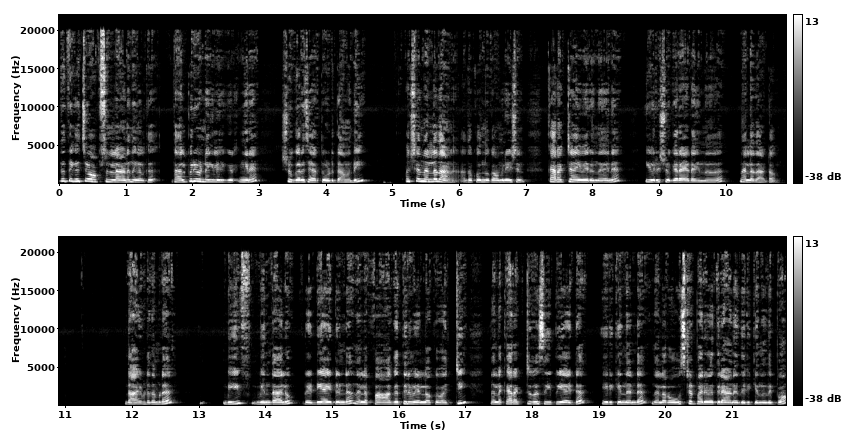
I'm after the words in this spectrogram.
ഇത് തികച്ചും ഓപ്ഷണലാണ് നിങ്ങൾക്ക് താല്പര്യം ഉണ്ടെങ്കിൽ ഇങ്ങനെ ഷുഗർ ചേർത്ത് കൊടുത്താൽ മതി. പക്ഷെ നല്ലതാണ്. അതൊക്കെ ഒന്ന് കോമ്പിനേഷൻ കറക്റ്റായി വരുന്നതിന് ഈ ഒരു ഷുഗർ ആഡ് ചെയ്യുന്നത് നല്ലതാട്ടോ. ഇതാ ഇവിടെ നമ്മുടെ ബീഫ് വിന്താലു റെഡി ആയിട്ടുണ്ട്. നല്ല പാകത്തിന് വെള്ളമൊക്കെ വറ്റി നല്ല കറക്റ്റ് റെസിപ്പി ആയിട്ട് ഇരിക്കുന്നുണ്ട്. നല്ല റോസ്റ്റഡ് പരുവത്തിലാണ് ഇതിരിക്കുന്നത് ഇപ്പോൾ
